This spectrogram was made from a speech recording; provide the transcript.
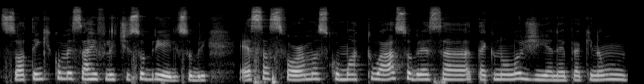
só tem que começar a refletir sobre ele, sobre essas formas como atuar sobre essa tecnologia, né? Para que não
